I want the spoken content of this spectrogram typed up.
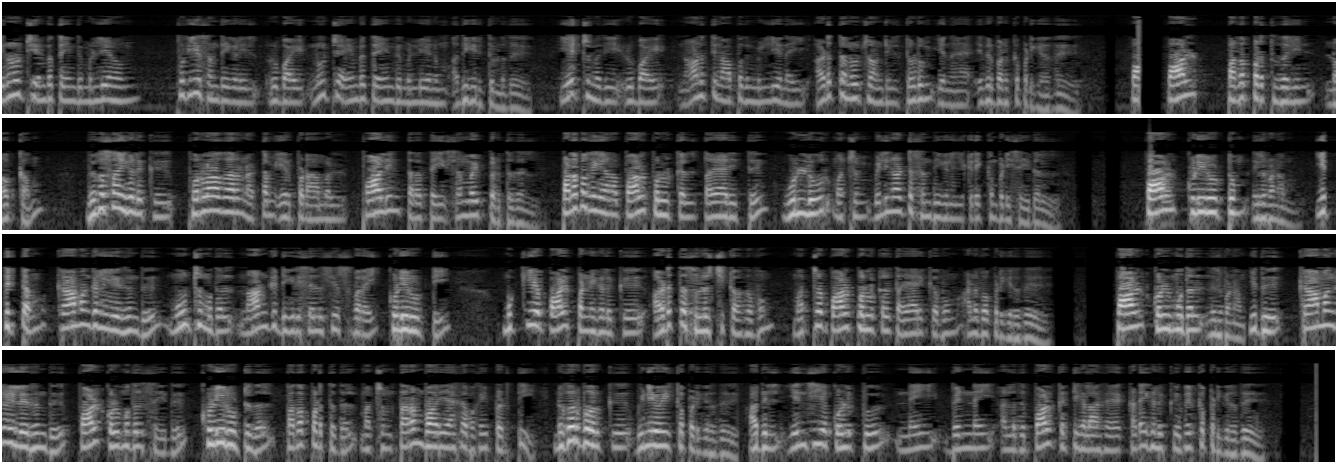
285 மில்லியனும் புதிய சந்தைகளில் ரூபாய் 155 மில்லியனும் அதிகரித்துள்ளது. ஏற்றுமதி ரூபாய் 440 மில்லியனை அடுத்த நூற்றாண்டில் தொடும் என எதிர்பார்க்கப்படுகிறது. பால் பதப்படுத்துதலின் நோக்கம் விவசாயிகளுக்கு பொருளாதார நட்டம் ஏற்படாமல் பாலின் தரத்தை செம்மைப்படுத்துதல். பல வகையான பால் பொருட்கள் தயாரித்து உள்ளூர் மற்றும் வெளிநாட்டு சந்தைகளில் கிடைக்கும்படி செய்தல். பால் குளிரூட்டும் நிறுவனம். இத்திட்டம் கிராமங்களிலிருந்து மூன்று முதல் நான்கு டிகிரி செல்சியஸ் வரை குளிரூட்டி முக்கிய பால் பண்ணைகளுக்கு அடுத்த சுழற்சிக்காகவும் மற்ற பால் பொருட்கள் தயாரிக்கவும் அனுப்பப்படுகிறது. பால் கொள்முதல் நிறுவனம். இது கிராமங்களிலிருந்து பால் கொள்முதல் செய்து குளிரூட்டுதல் பதப்படுத்துதல் மற்றும் தரம் வாரியாக வகைப்படுத்தி நுகர்வோருக்கு விநியோகிக்கப்படுகிறது. அதில் எஞ்சிய கொழுப்பு நெய் வெண்ணெய் அல்லது பால் கட்டிகளாக கடைகளுக்கு விற்கப்படுகிறது.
